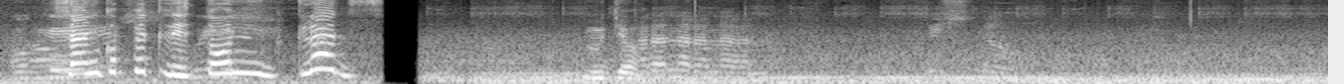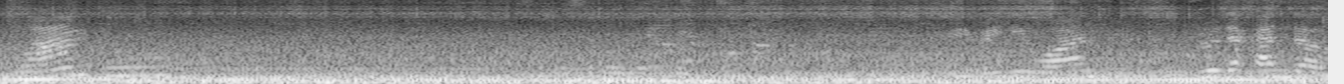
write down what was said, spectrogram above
Okay. Saan ko pitliton, Glads? Medyo. Nara, nara, nara. Fish now. One, two. Okay, ready? One. Blow the candle.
